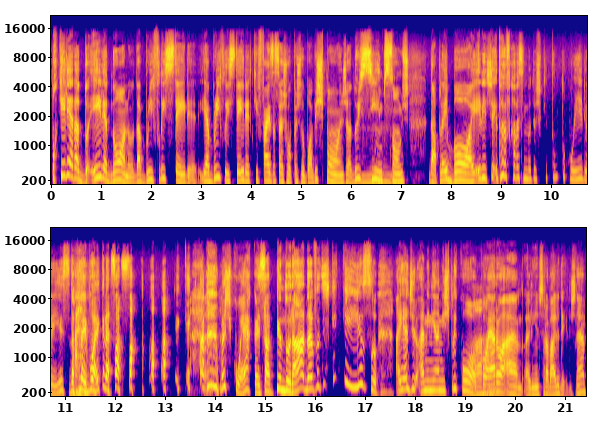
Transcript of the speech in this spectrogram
Porque ele, era, ele é dono da Briefly Stated. E a Briefly Stated que faz essas roupas do Bob Esponja, Hum. dos Simpsons, da Playboy. Ele, então eu ficava assim, meu Deus, que tanto coelho é esse da Playboy que nessa sala? Umas cuecas, sabe, pendurada. Eu falei, o que, que é isso? Aí a, a menina me explicou qual era a, a linha de trabalho deles, né?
